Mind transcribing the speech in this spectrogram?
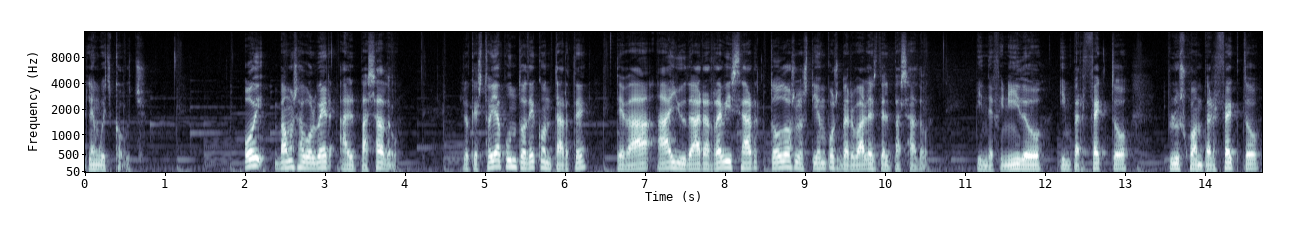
Language Coach. Hoy vamos a volver al pasado. Lo que estoy a punto de contarte te va a ayudar a revisar todos los tiempos verbales del pasado. Indefinido, imperfecto, perfecto,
